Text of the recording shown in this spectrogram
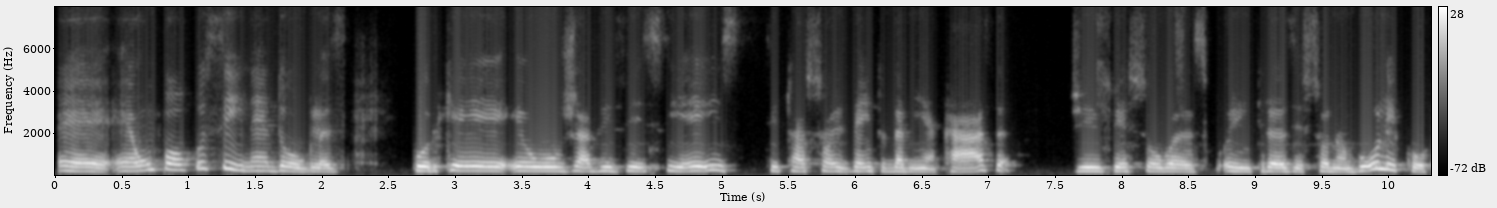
É, é um pouco sim, né, Douglas? Porque eu já vivenciei situações dentro da minha casa de pessoas em transe sonambúlico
